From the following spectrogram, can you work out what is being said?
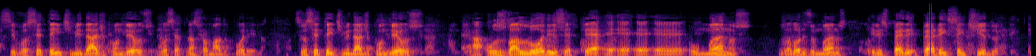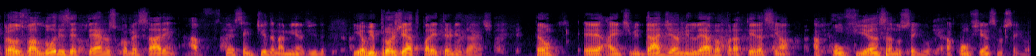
Se você tem intimidade com Deus, você é transformado por Ele. Se você tem intimidade com Deus, os valores é, é, é, humanos, os valores humanos, eles perdem, perdem sentido. Para os valores eternos começarem a ter sentido na minha vida. E eu me projeto para a eternidade. Então, é, a intimidade me leva para ter assim, ó, a confiança no Senhor. A confiança no Senhor.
